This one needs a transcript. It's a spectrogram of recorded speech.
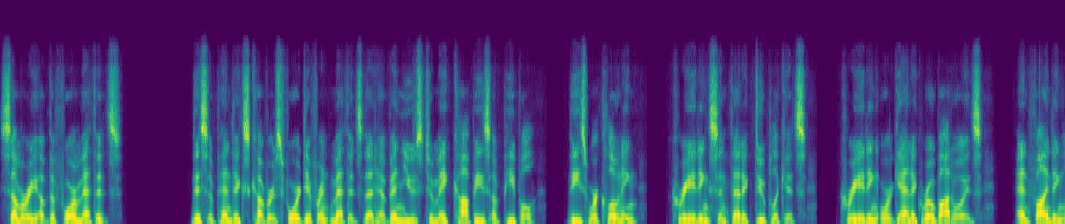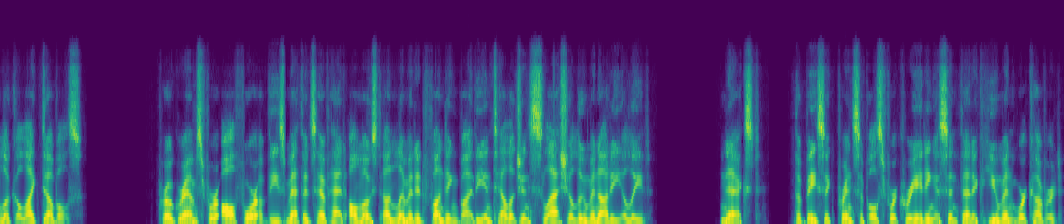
Summary of the four methods. This appendix covers four different methods that have been used to make copies of people, these were cloning, creating synthetic duplicates, creating organic robotoids, and finding look-alike doubles. Programs for all four of these methods have had almost unlimited funding by the intelligence-slash-Illuminati elite. Next, the basic principles for creating a synthetic human were covered.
